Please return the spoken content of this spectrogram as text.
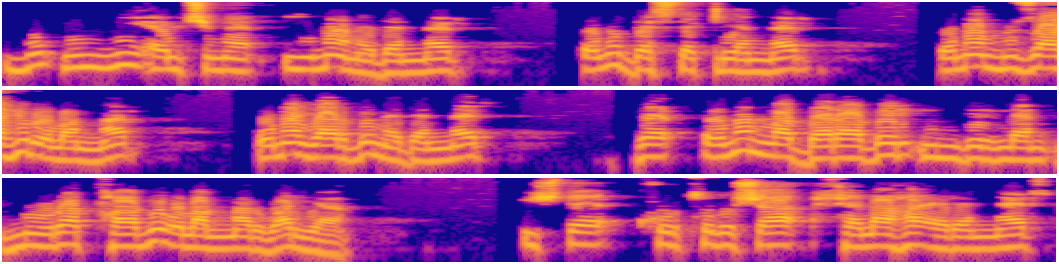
bu ünlü elçime iman edenler, onu destekleyenler, ona müzahir olanlar, ona yardım edenler ve onunla beraber indirilen nura tabi olanlar var ya, işte kurtuluşa, felaha erenler,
